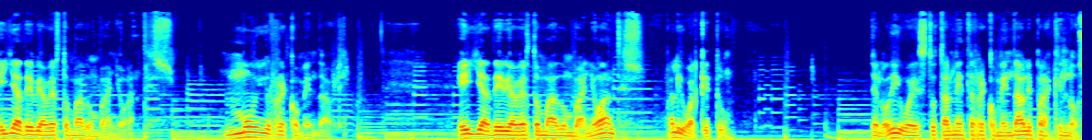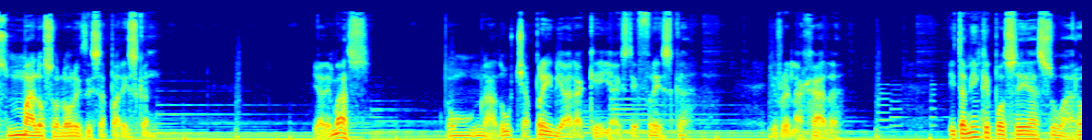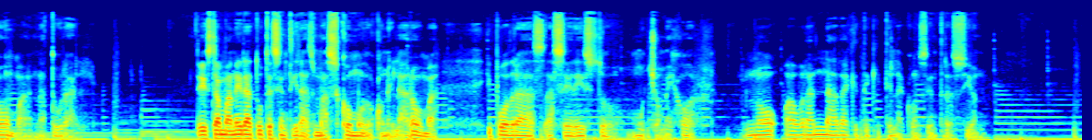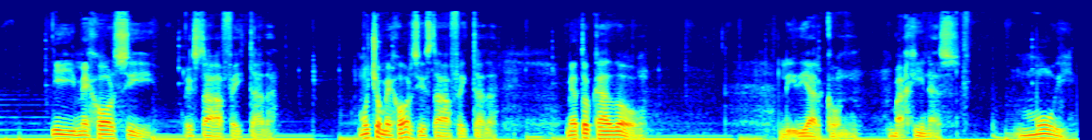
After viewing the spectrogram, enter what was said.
Ella debe haber tomado un baño antes. Muy recomendable. Ella debe haber tomado un baño antes, al igual que tú te lo digo, es totalmente recomendable para que los malos olores desaparezcan. Además, una ducha previa hará que ella esté fresca y relajada. Y también que posea su aroma natural. De esta manera tú te sentirás más cómodo con el aroma y podrás hacer esto mucho mejor. No habrá nada que te quite la concentración. Y mejor si está afeitada. Mucho mejor si está afeitada. Me ha tocado lidiar con vaginas muy,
